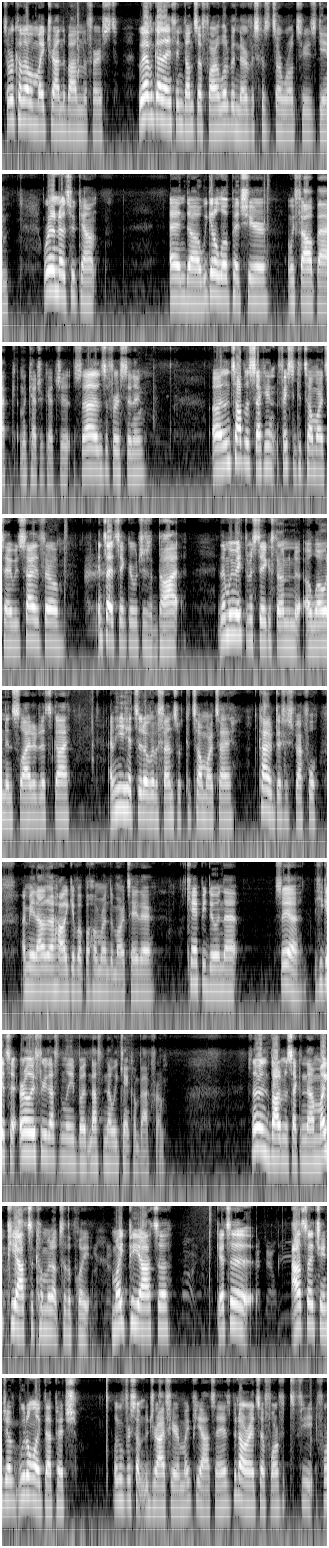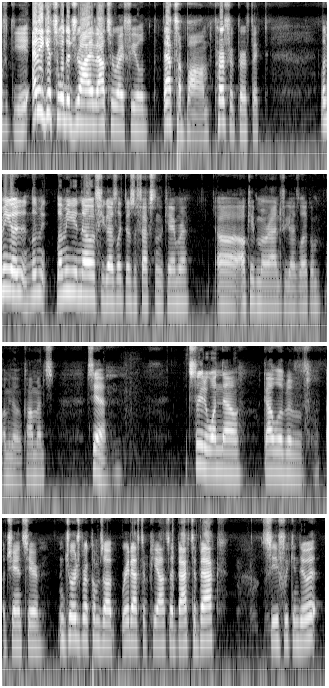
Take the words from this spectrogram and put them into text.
So we're coming up with Mike Trout in the bottom of the first. We haven't got anything done so far. A little bit nervous because it's our World Series game. We're in a no-two count, and uh, we get a low pitch here, we foul back, and the catcher catch it. So that ends the first inning. Uh, and then top of the second, facing Ketel Marte, we decided to throw inside sinker, which is a dot. And then we make the mistake of throwing a low and in slider to this guy. And he hits it over the fence with Ketel Marte. Kind of disrespectful. I mean, I don't know how I give up a home run to Marte there. Can't be doing that. So yeah, he gets an early 3 nothing lead, but nothing that we can't come back from. So in the bottom of the second now, Mike Piazza coming up to the plate. Mike Piazza gets a outside changeup. We don't like that pitch. Looking for something to drive here. Mike Piazza has been alright so far, 458. And he gets one to drive out to right field. That's a bomb. Perfect, perfect. Let me let me let me know if you guys like those effects on the camera. Uh, I'll keep them around if you guys like them. Let me know in the comments. So yeah, it's three to one now. Got a little bit of a chance here. And George Brett comes up right after Piazza, back to back. See if we can do it.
